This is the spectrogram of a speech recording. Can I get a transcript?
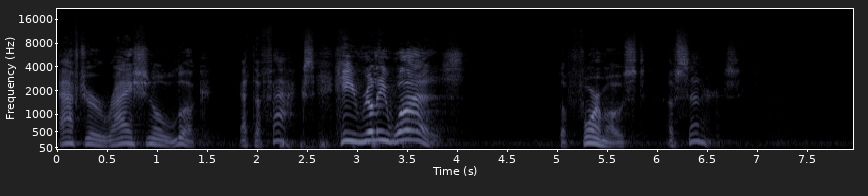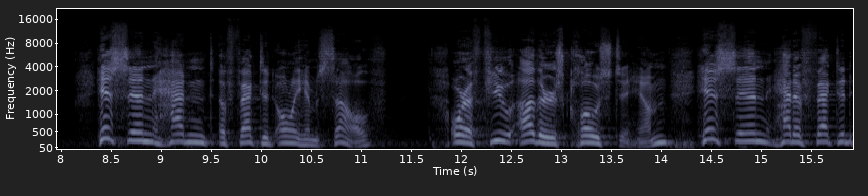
after a rational look at the facts. He really was the foremost of sinners. His sin hadn't affected only himself or a few others close to him, his sin had affected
